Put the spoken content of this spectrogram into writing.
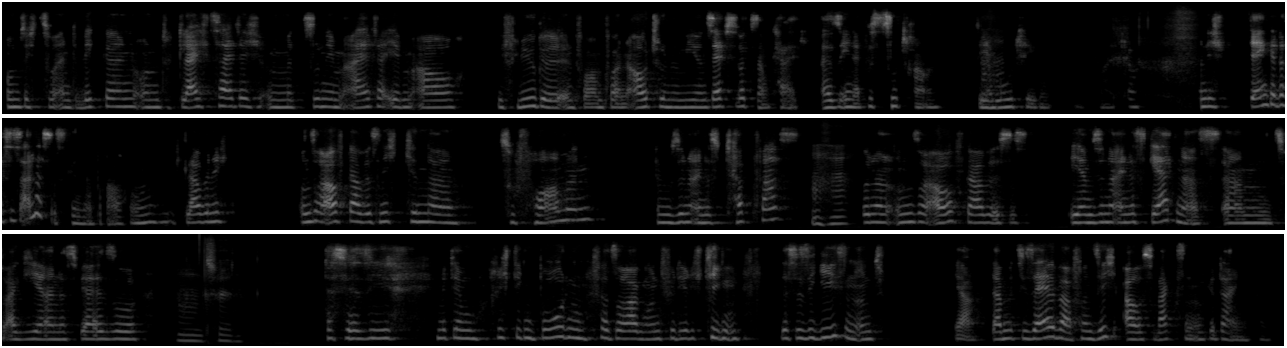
um sich zu entwickeln und gleichzeitig mit zunehmendem Alter eben auch die Flügel in Form von Autonomie und Selbstwirksamkeit, also ihnen etwas zutrauen, sie mhm. ermutigen und so weiter. Und ich denke, das ist alles, was Kinder brauchen. Ich glaube nicht, unsere Aufgabe ist nicht, Kinder zu formen, im Sinne eines Töpfers, mhm. sondern unsere Aufgabe ist es, eher im Sinne eines Gärtners ähm, zu agieren, dass wir also, mhm, schön. dass wir sie mit dem richtigen Boden versorgen und für die richtigen, dass wir sie gießen und ja, damit sie selber von sich aus wachsen und gedeihen können.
